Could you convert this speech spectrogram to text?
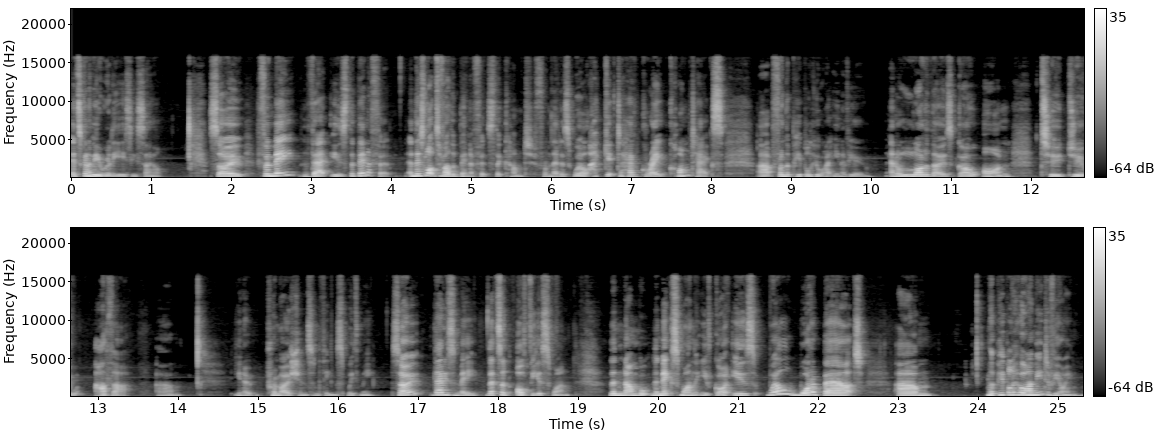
it's going to be a really easy sale. So for me, that is the benefit. And there's lots of other benefits that come to, from that as well. I get to have great contacts uh, from the people who I interview. And a lot of those go on to do other, um, you know, promotions and things with me. So that is me. That's an obvious one. The number, the next one that you've got is well, what about um, the people who I'm interviewing?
